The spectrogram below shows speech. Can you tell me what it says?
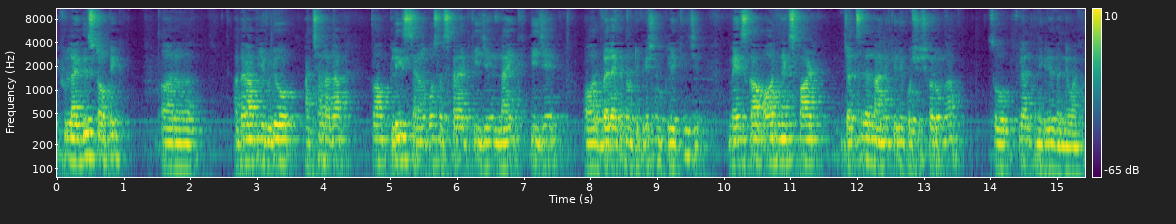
if you like this topic और अगर आप ये वीडियो अच्छा लगा तो आप प्लीज़ चैनल को सब्सक्राइब कीजिए लाइक कीजिए, और बेल आइकन नोटिफिकेशन क्लिक कीजिए। मैं इसका और नेक्स्ट पार्ट जल्द से जल्द लाने के लिए कोशिश करूँगा। सो फ़िलहाल के लिए धन्यवाद।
